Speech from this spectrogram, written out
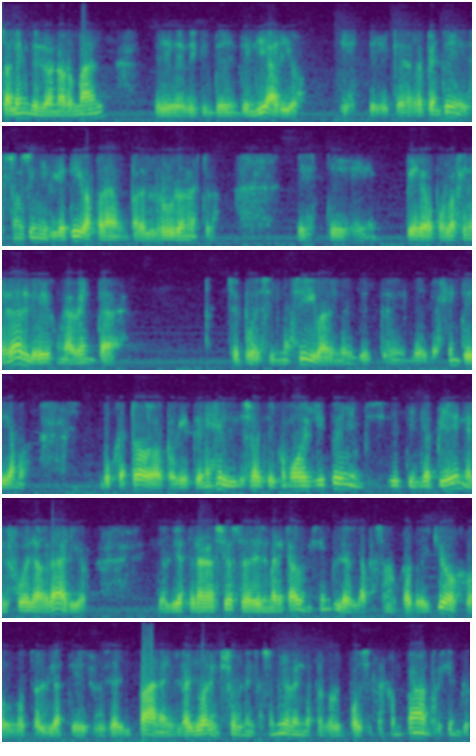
salen de lo normal eh, del diario este, que de repente son significativas para, para el rubro nuestro. Este, pero por lo general es una venta, se puede decir masiva, la gente, digamos, busca todo, porque tenés el, como dijiste, a pie en el fuera horario. Te olvidaste la gaseosa del mercado, por ejemplo, la pasamos por el kiosco, o te olvidaste el pan, hay lugares, yo en el caso mío vendo hasta bolsitas con pan, por ejemplo,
